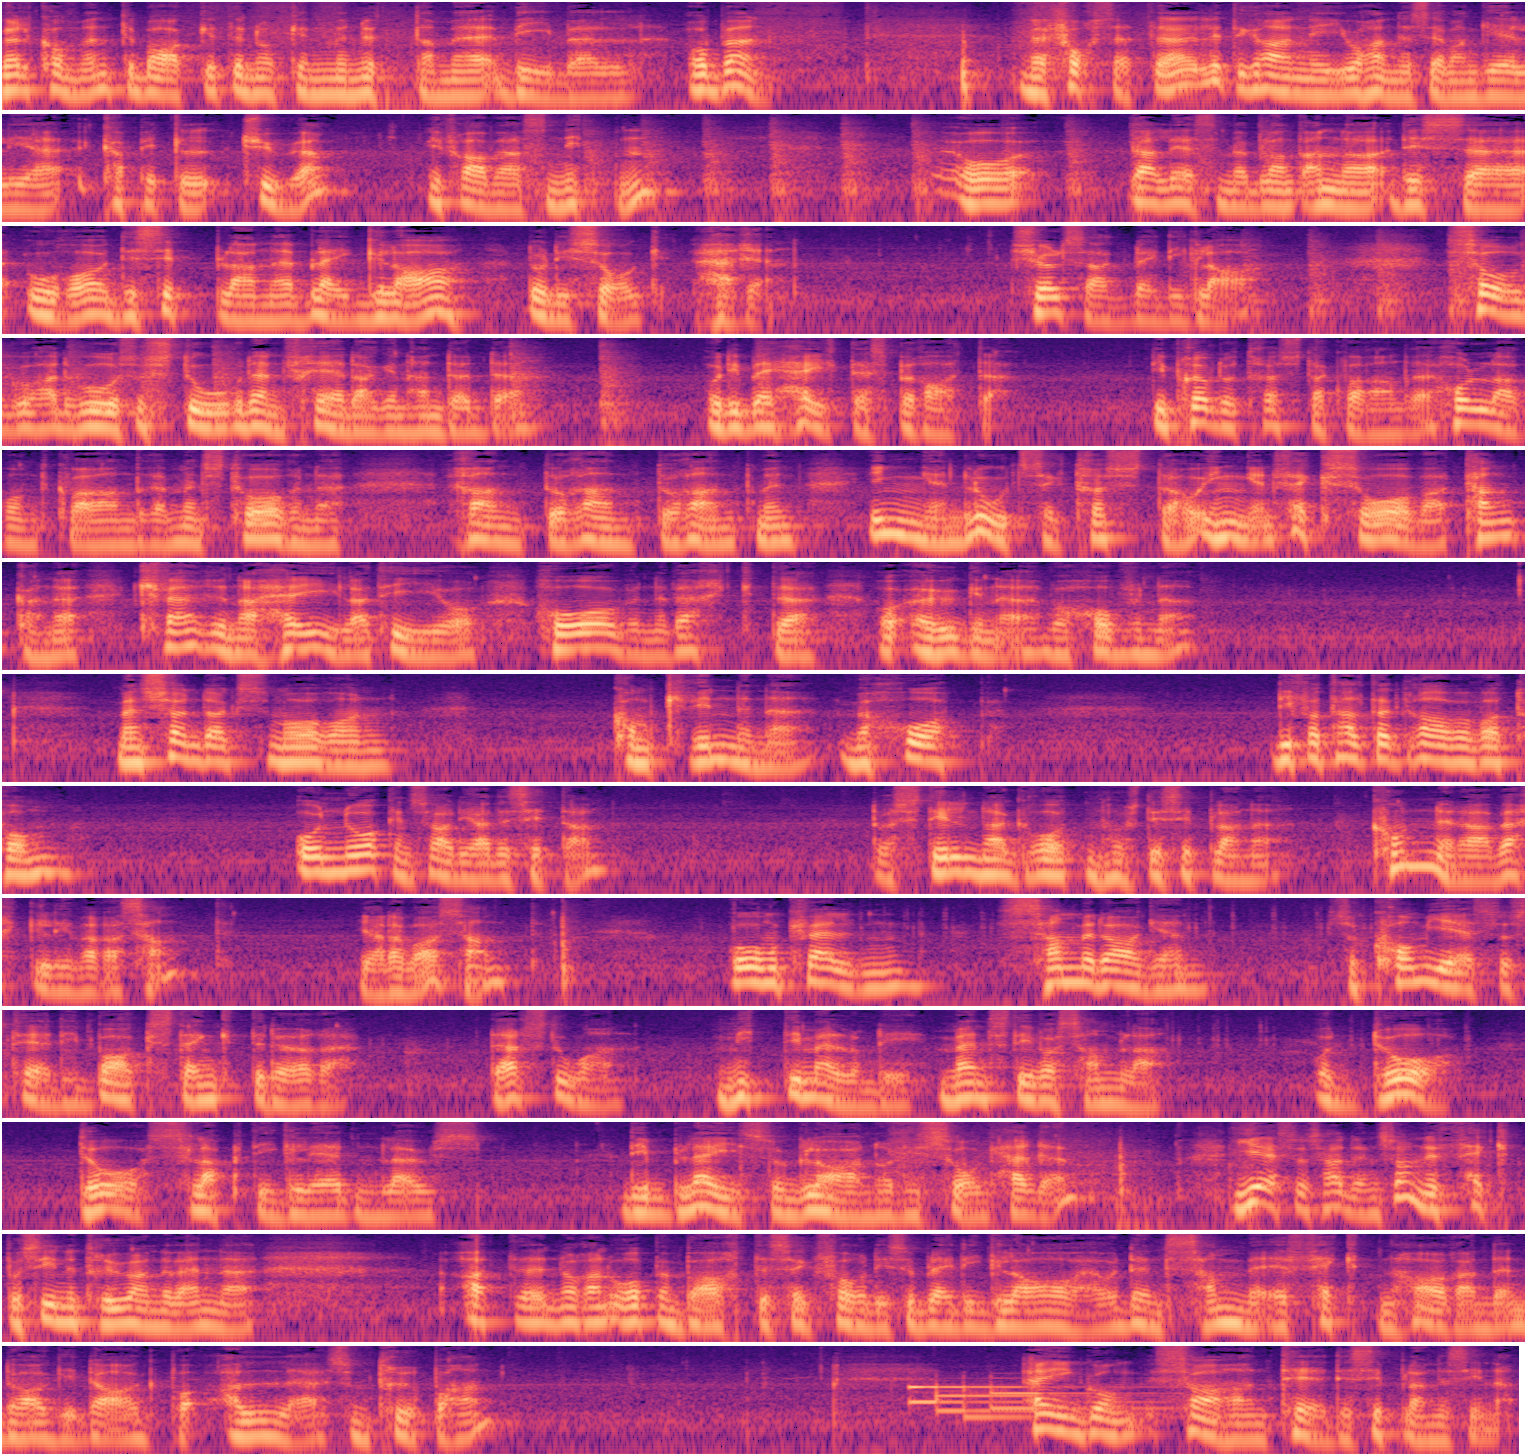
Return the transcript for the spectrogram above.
Velkommen tilbake til noen minutter med Bibel og bønn. Vi fortsetter litt i Johannesevangeliet kapittel 20, fra vers 19. Og Der leser vi bl.a. disse ordene. Disiplene ble glad da de så Herren. Selvsagt ble de glad. Sorga hadde vært så stor den fredagen han døde, og de ble helt desperate. De prøvde å trøste hverandre, holde rundt hverandre, mens tårene rant og rant og rant. Men ingen lot seg trøste, og ingen fikk sove. Tankene kverna hele tida, hovene verkte, og øynene var hovne. Men søndagsmorgen kom kvinnene med håp. De fortalte at grava var tom, og noen sa de hadde sett den. Da stilna gråten hos disiplene. Kunne det virkelig være sant? Ja, det var sant. Og om kvelden, samme dagen, så kom Jesus til de bak stengte dører. Der sto han, midt imellom de, mens de var samla. Og da, da slapp de gleden løs. De blei så glad når de så Herren. Jesus hadde en sånn effekt på sine truende venner at eh, når han åpenbarte seg for dem, så ble de glade. Og den samme effekten har han den dag i dag på alle som tror på han. En gang sa han til disiplene sine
